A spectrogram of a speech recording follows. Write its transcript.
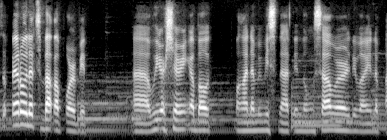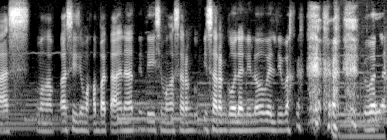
So pero let's back up for a bit. Ah, we are sharing about mga namimiss natin nung summer, di ba? Yung na past, mga past, yung mga kabataan natin days, yung mga sarang, yung saranggola ni Lowell, di ba? Mga-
